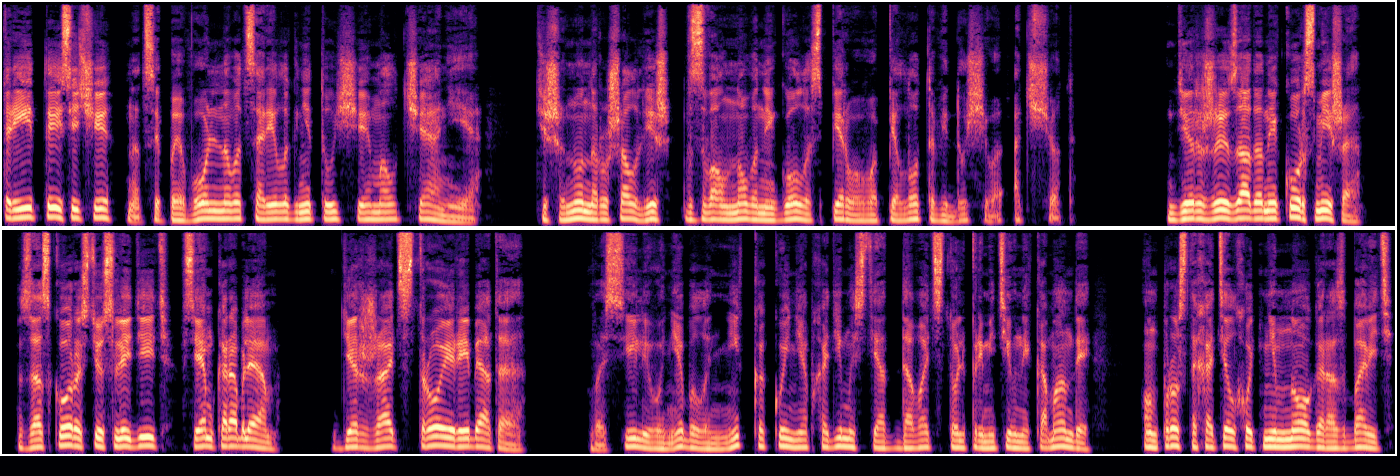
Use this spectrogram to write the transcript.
Три тысячи. На ЦП Вольного царило гнетущее молчание. Тишину нарушал лишь взволнованный голос первого пилота, ведущего отсчет. «Держи заданный курс, Миша. За скоростью следить всем кораблям. Держать строй, ребята!» Васильеву не было никакой необходимости отдавать столь примитивные команды, он просто хотел хоть немного разбавить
